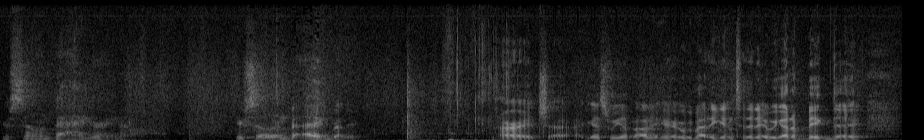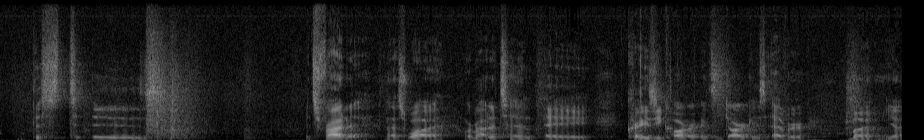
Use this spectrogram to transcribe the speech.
You're selling bag right now. You're selling bag, brother. All right, chat. I guess we up out of here. We about to get into the day. We got a big day. This t- is it's Friday. That's why we're about to tint a crazy car. It's dark as ever, but yeah,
